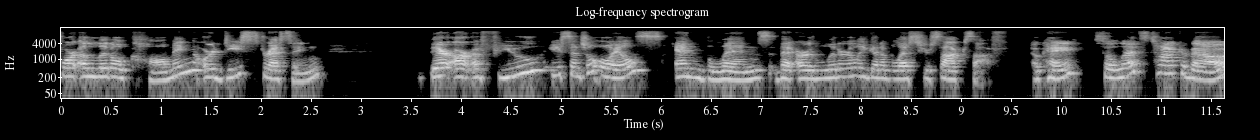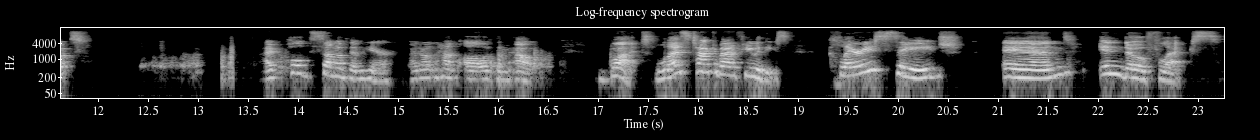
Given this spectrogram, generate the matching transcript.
for a little calming or de stressing, there are a few essential oils and blends that are literally going to bless your socks off. Okay, so let's talk about. I've pulled some of them here. I don't have all of them out, but let's talk about a few of these. Clary Sage and Endoflex.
